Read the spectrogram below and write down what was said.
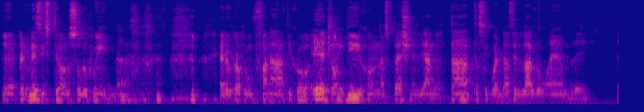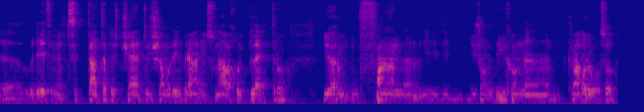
eh, per me esistevano solo Queen, ero proprio un fanatico, e John Deacon, specie negli anni 80, se guardate il lago Wembley, eh, vedete nel 70% diciamo, dei brani suonava col plettro, io ero un fan di, di, di John Deacon eh, clamoroso,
